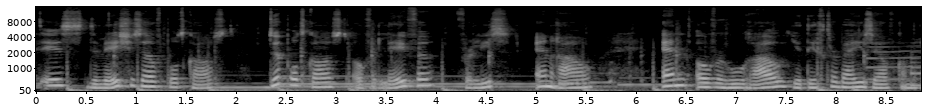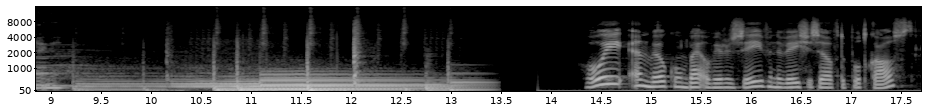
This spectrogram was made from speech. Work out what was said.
Dit is de Wees Jezelf podcast, de podcast over leven, verlies en rouw en over hoe rouw je dichter bij jezelf kan brengen. Hoi en welkom bij alweer de zevende Wees Jezelf de podcast.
